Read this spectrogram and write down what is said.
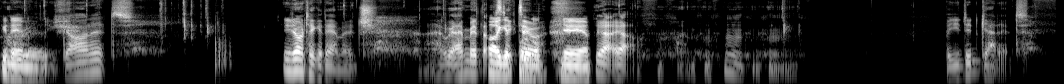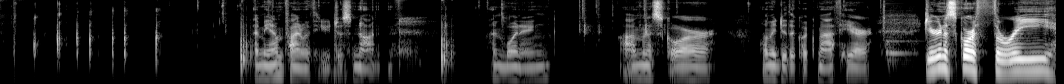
Good damage. You got it. You don't take a damage. I, I made that Oh, mistake too. Yeah, yeah. Yeah, yeah. But you did get it. I mean, I'm fine with you just not. I'm winning. I'm to score. Let me do the quick math here. You're going to score three.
